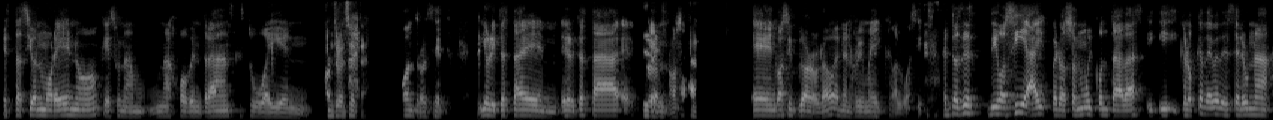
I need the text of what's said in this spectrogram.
Estación Moreno, que es una, una joven trans que estuvo ahí en... Control Z. Control Z. Y ahorita está en... Ahorita está... Eh, en, o sea, en Gossip Girl, ¿no? En el remake o algo así. Entonces, digo, sí hay, pero son muy contadas y, creo que debe de ser una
